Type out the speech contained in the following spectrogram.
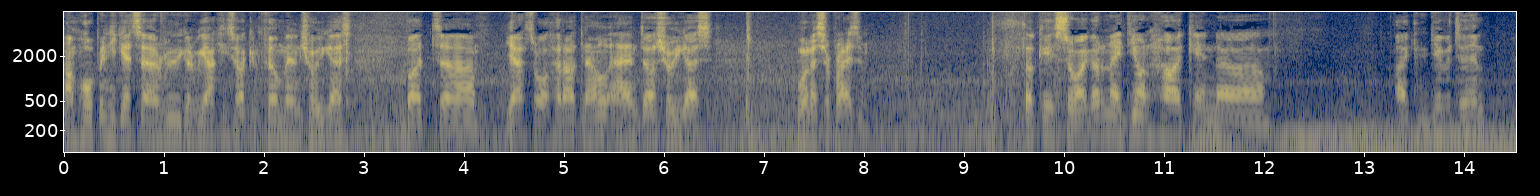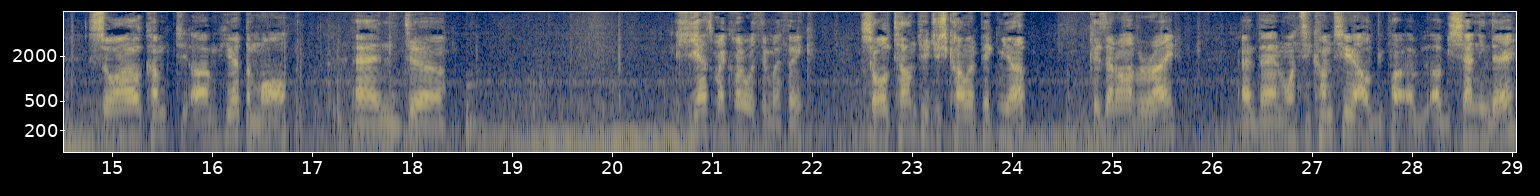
I'm hoping he gets a really good reaction so I can film it and show you guys. But uh, yeah, so I'll head out now and I'll show you guys when I surprise him. Okay, so I got an idea on how I can uh, I can give it to him. So I'll come to um, here at the mall, and uh, he has my car with him, I think. So I'll tell him to just come and pick me up, cause I don't have a ride. And then once he comes here, I'll be part, I'll be standing there.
